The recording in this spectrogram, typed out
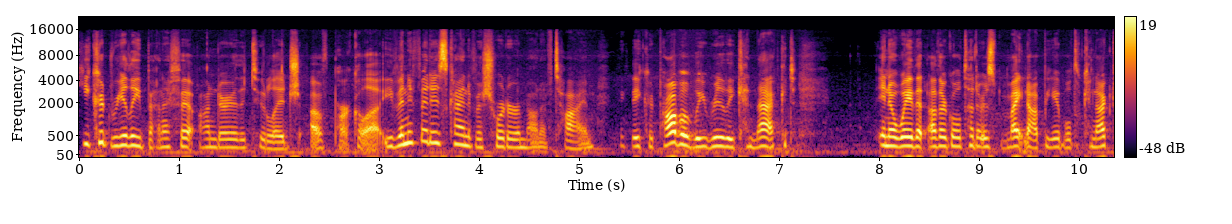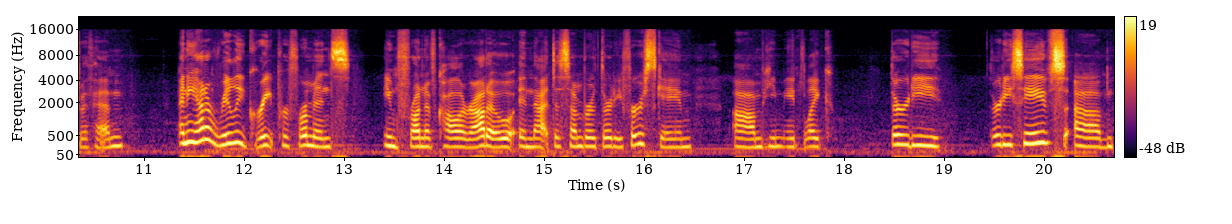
he could really benefit under the tutelage of Parkkila, even if it is kind of a shorter amount of time. I think they could probably really connect in a way that other goaltenders might not be able to connect with him. And he had a really great performance in front of Colorado in that December 31st game. Um, he made like 30, 30 saves. Um,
